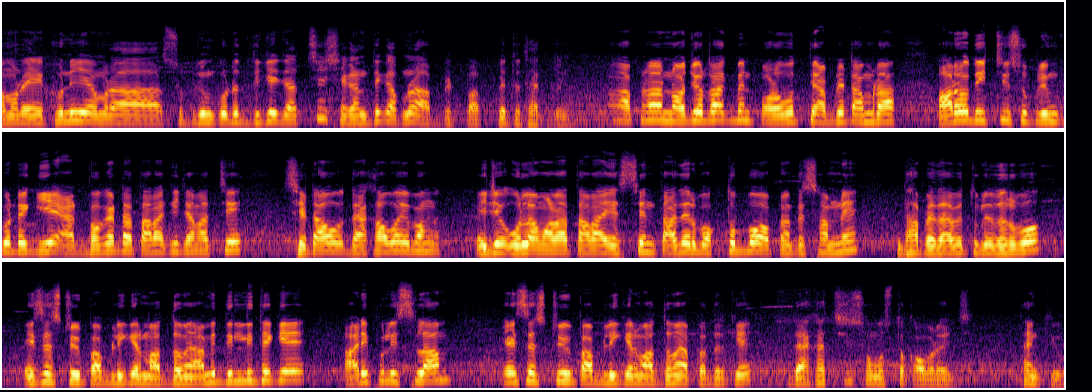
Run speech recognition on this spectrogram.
আমরা এখনই আমরা সুপ্রিম কোর্টের দিকে যাচ্ছি। সেখান থেকে আপনারা আপডেট পেতে থাকবেন। আপনারা নজর রাখবেন, পরবর্তী আপডেট আমরা আরও দিচ্ছি। সুপ্রিম কোর্টে গিয়ে অ্যাডভোকেটরা তারা কি জানাচ্ছে সেটাও দেখাবো এবং এই যে ওলামারা তারা এসছেন, তাদের বক্তব্য আপনাদের সামনে ধাপে ধাপে তুলে ধরবো এস এস পাবলিকের মাধ্যমে। আমি দিল্লি থেকে আরিফুল ইসলাম এস এস পাবলিকের মাধ্যমে আপনাদেরকে দেখাচ্ছি সমস্ত কভারেজ থ্যাংক ইউ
